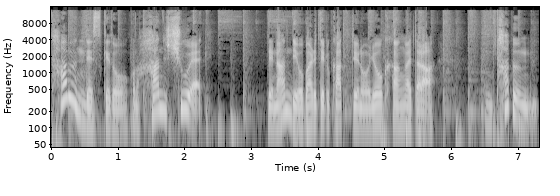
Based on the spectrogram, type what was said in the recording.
多分ですけど、このハンシュエってなんで呼ばれてるかっていうのをよく考えたら、多分、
